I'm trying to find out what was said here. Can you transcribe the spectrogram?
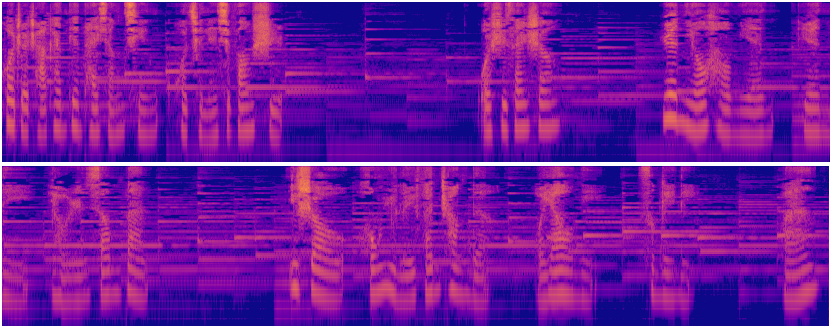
或者查看电台详情获取联系方式。我是三生，愿你有好眠，愿你有人相伴。一首红雨雷翻唱的《我要你》，送给你，晚安。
